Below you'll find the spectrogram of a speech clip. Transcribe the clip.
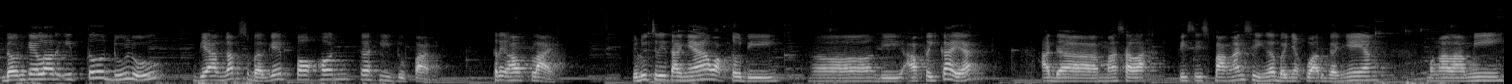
Daun kelor itu dulu dianggap sebagai pohon kehidupan, tree of life. Dulu ceritanya waktu di uh, di Afrika ya, ada masalah krisis pangan sehingga banyak warganya yang mengalami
